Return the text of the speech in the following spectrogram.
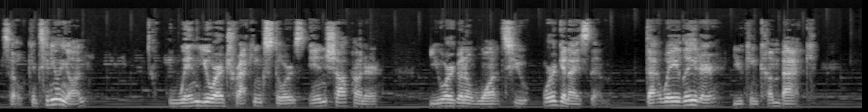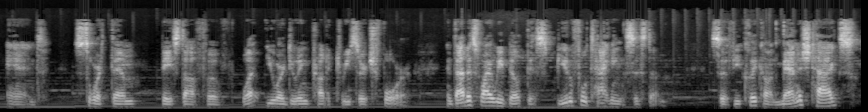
So continuing on, when you are tracking stores in Shop Hunter, you are going to want to organize them. That way later you can come back and sort them based off of what you are doing product research for. And that is why we built this beautiful tagging system. So if you click on manage tags,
